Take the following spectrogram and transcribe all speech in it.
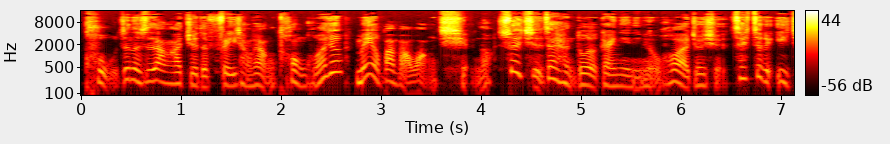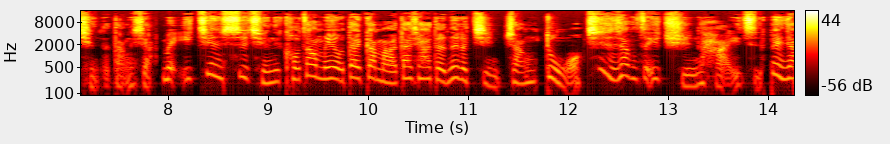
苦真的是让他觉得非常非常痛苦，他就没有办法往前了。所以其实，在很多的概念里面，我后来就觉得，在这个疫情的当下，每一件事情，你口罩没有戴干嘛？大家的那个紧张度哦，其实让这一群孩子被人家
